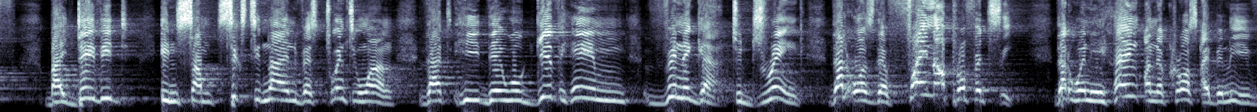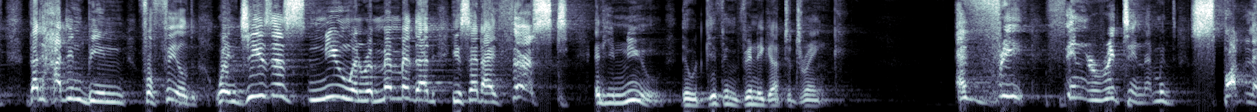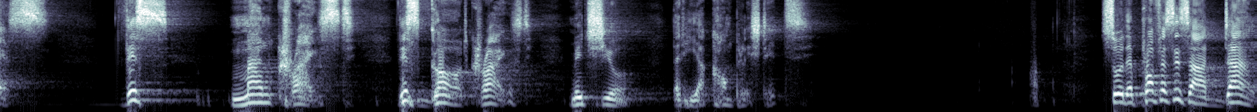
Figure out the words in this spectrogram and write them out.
by David in Psalm 69, verse 21, that he they will give him vinegar to drink. That was the final prophecy that when he hung on the cross, I believe, that hadn't been fulfilled. When Jesus knew and remembered that, he said, I thirst. And he knew they would give him vinegar to drink. Everything written, I mean, spotless. This man Christ, this God Christ, made sure that he accomplished it. So the prophecies are done,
